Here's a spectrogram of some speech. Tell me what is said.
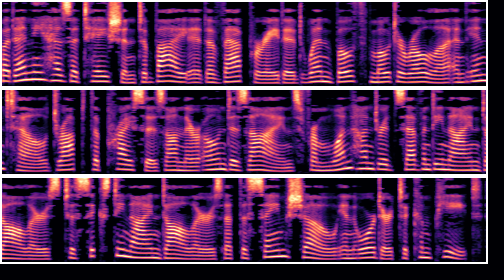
But any hesitation to buy it evaporated when both Motorola and Intel dropped the prices on their own designs from $179 to $69 at the same show in order to compete.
